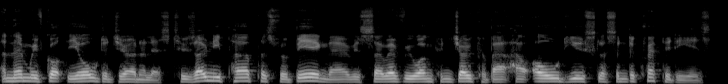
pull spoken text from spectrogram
And then we've got the older journalist whose only purpose for being there is so everyone can joke about how old, useless, and decrepit he is.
